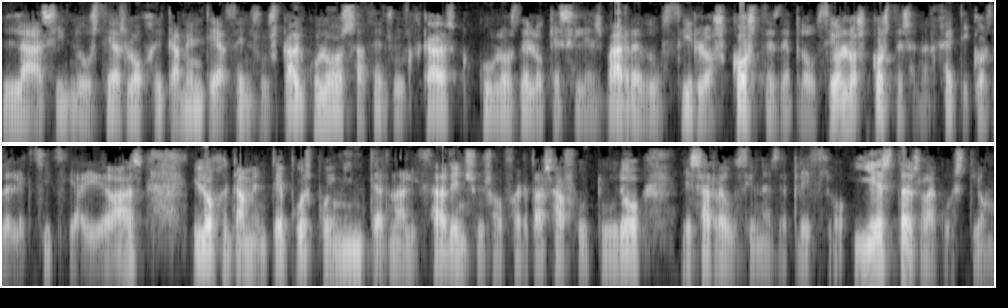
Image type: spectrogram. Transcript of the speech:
las industrias lógicamente hacen sus cálculos, hacen sus cálculos de lo que se les va a reducir los costes de producción, los costes energéticos de electricidad y de gas, y lógicamente pues pueden internalizar en sus ofertas a futuro esas reducciones de precio. Y esta es la cuestión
